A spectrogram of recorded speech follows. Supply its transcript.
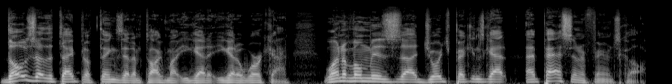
those are the type of things that I'm talking about. You got to you got to work on. One of them is uh, George Pickens got a pass interference call.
